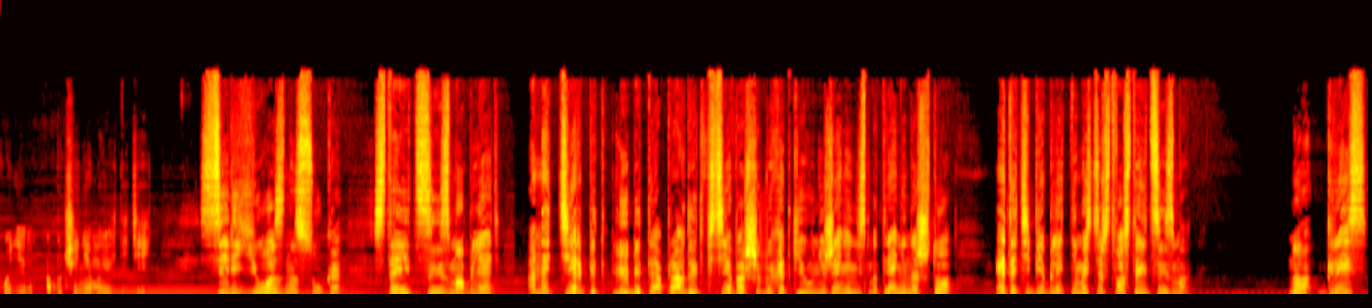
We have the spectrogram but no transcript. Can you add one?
ходе обучения моих детей. Серьезно, сука? Стоицизма, блядь? Она терпит, любит и оправдывает все ваши выходки и унижения, несмотря ни на что. Это тебе, блядь, не мастерство стоицизма? Но Грейс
